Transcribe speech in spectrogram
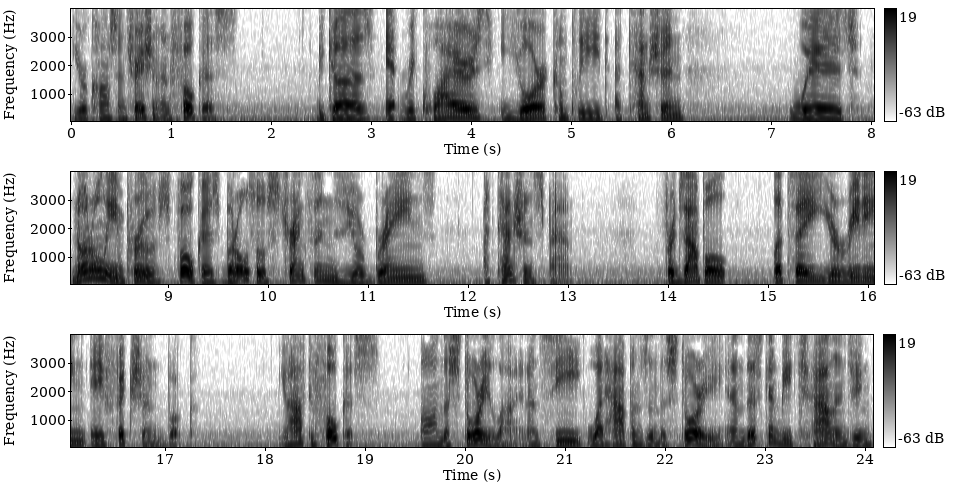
your concentration and focus because it requires your complete attention which not only improves focus but also strengthens your brain's attention span. For example, let's say you're reading a fiction book. You have to focus on the storyline and see what happens in the story. And this can be challenging,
